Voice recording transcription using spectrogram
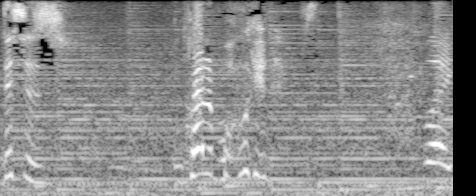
This is incredible. Look at this. Like,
